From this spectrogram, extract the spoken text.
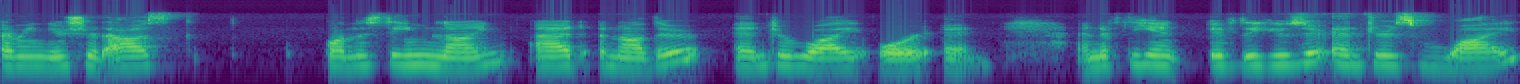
I mean, you should ask on the same line, add another, enter Y or N. And if the, if the user enters Y,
